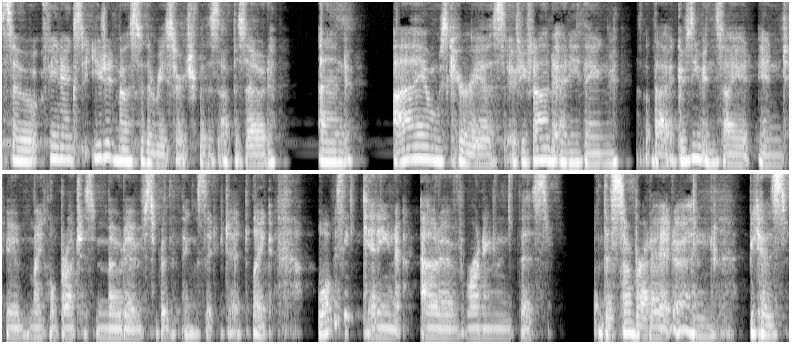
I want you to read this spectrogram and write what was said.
So, Phoenix, you did most of the research for this episode, and I was curious if you found anything that gives you insight into Michael Brutsch's motives for the things that he did. Like, what was he getting out of running this this subreddit? And because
